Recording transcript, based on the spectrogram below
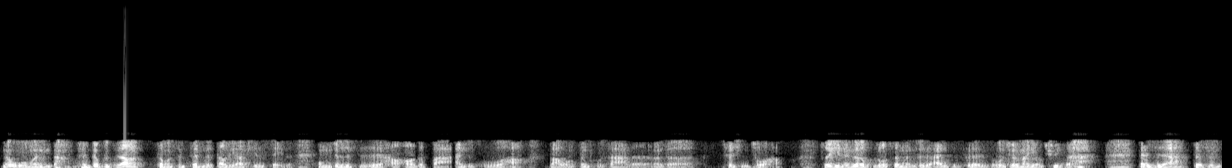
那我们 真的不知道什么是真的，到底要听谁的？我们就是只是好好的把案子服务好，把往生菩萨的那个事情做好，所以这个罗生门这个案子，这个我觉得蛮有趣的，但是啊，这是。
